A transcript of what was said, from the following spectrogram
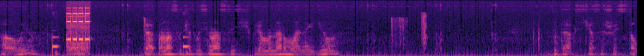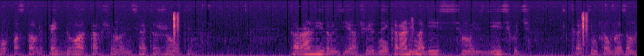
Аллы. Так, а у нас учет 18 тысяч. Прямо нормально идем. Так, сейчас я 6 столов поставлю. 5-2. Так, что у нас здесь? А это желтый. Короли, друзья. Очередные короли. Надеюсь, мы здесь хоть каким-то образом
